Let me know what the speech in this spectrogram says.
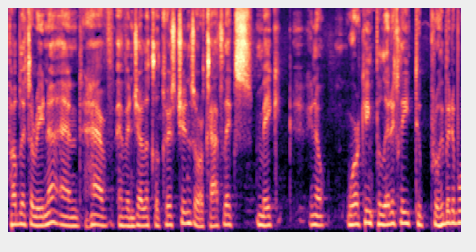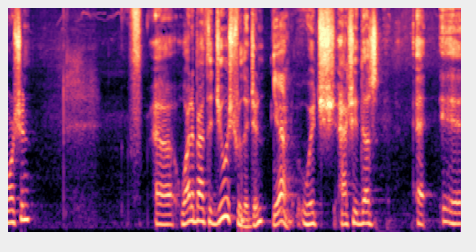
public arena and have evangelical Christians or Catholics make, you know, working politically to prohibit abortion, uh, what about the Jewish religion? Yeah. which actually does uh, uh,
